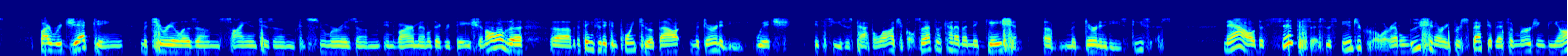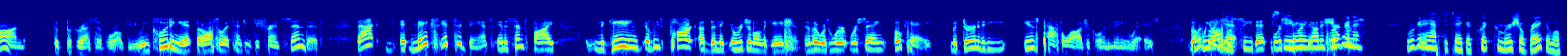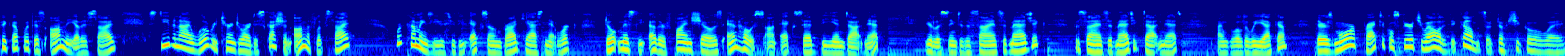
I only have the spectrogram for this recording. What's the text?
by rejecting materialism, scientism, consumerism, environmental degradation, all the uh, the things that it can point to about modernity, which it sees as pathological. So that's a kind of a negation of modernity's thesis. Now, the synthesis, this integral or evolutionary perspective that's emerging beyond the progressive worldview, including it, but also attempting to transcend it, that it makes its advance in a sense by negating at least part of the original negation. In other words, we're, we're saying, okay, modernity is pathological in many ways, but We're we also to- see that we're Steve, standing we're, on shoulders. gonna we're gonna have to take a quick commercial break, and we'll pick up with this on the other side. Steve and I will return to our discussion on the flip side. We're coming to you through the Zone Broadcast Network. Don't miss the other fine shows and hosts on xzbn.net. You're listening to The Science of Magic, thescienceofmagic.net. I'm Gwilda Wiyaka. There's more practical spirituality to come, so don't you go away.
